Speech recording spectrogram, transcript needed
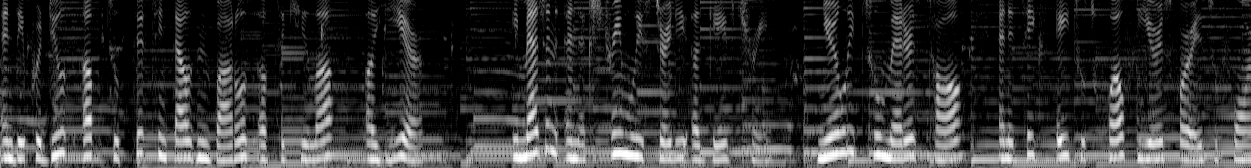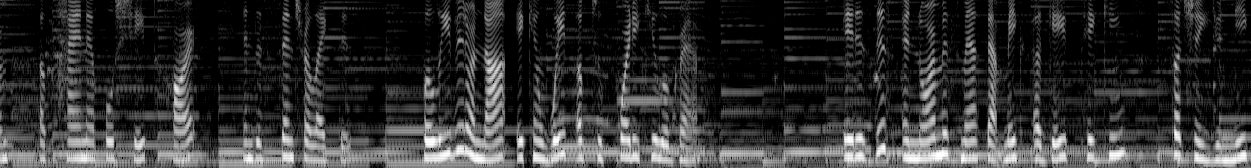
and they produce up to 15,000 bottles of tequila a year. Imagine an extremely sturdy agave tree nearly 2 meters tall, and it takes 8 to 12 years for it to form a pineapple shaped heart in the center like this. Believe it or not, it can weigh up to 40 kilograms. It is this enormous mass that makes agave picking such a unique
